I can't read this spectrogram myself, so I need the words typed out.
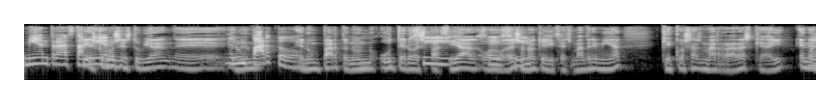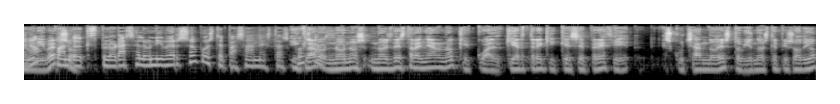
Mientras Sí, también. es como si estuvieran eh, En un parto. En un parto, en un útero Sí, espacial o algo de eso. ¿no? Que dices, madre mía, qué cosas más raras que hay en bueno, el universo. cuando exploras el universo, pues te pasan estas Y cosas. claro, no, nos- no es de extrañar ¿no? que cualquier Trekkie que se precie escuchando esto, viendo este episodio,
